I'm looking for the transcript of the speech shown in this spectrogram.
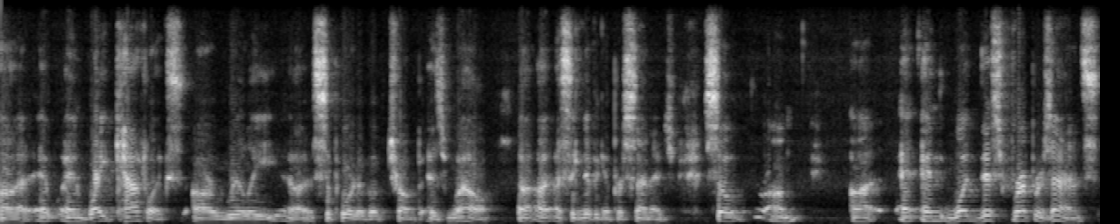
Uh, and, and, white Catholics are really uh, supportive of Trump as well, uh, a, significant percentage. So, um, uh, and, and, what this represents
